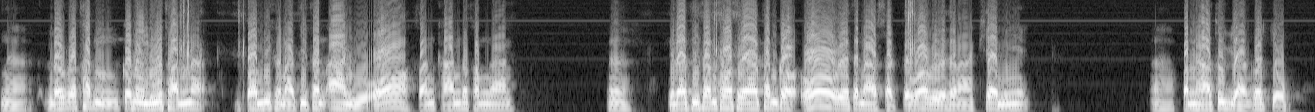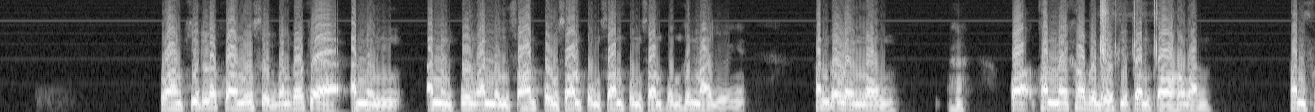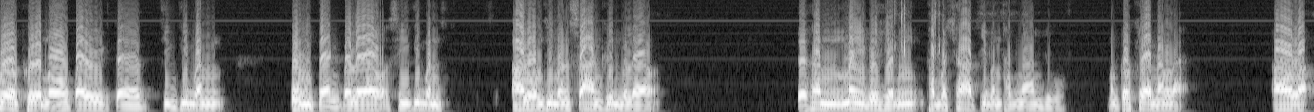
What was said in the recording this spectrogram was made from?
นะแล้วก็ท่านก็ไม่รู้ทันนะตอนที่ขณะที่ท่านอ้างอยู่อ๋อสังขารก็ทำงาน เออเวลาที่ท่านท้อแท้ท่านก็โอ้เวทนาสักแต่ว่าเวทนาแค่นี้ อ่า ปัญหาทุกอย่างก็จบ ความคิดและความรู้สึกมันก็แค่อันหนึ่ง อันหนึ่งปรุงอันหนึ่งซ้อนปรุงซ้อนปรุงซ้อนปรุงซ้อนปรุงขึ้นมาอยู่อย่างนี้ท่านก็เลยงงเพราะท่านไม่เข้าไปดูที่ต้นตอของมัน ท่านเพื่อเพลินออกไป แต่สิ่งที่มันปรุงแต่งไปแล้ว สิ่งที่มันอารมณ์ที่มันสร้างขึ้นไปแล้ว แต่ท่านไม่ไปเห็นธรรมชาติที่มันทำงานอยู่ มันก็แค่นั้นแหละ เอาละ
